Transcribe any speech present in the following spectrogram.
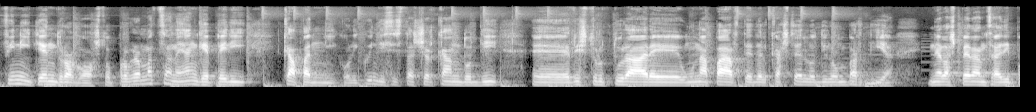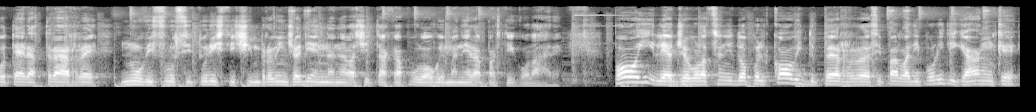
finiti entro agosto, programmazione anche per i capannicoli, quindi si sta cercando di eh, ristrutturare una parte del castello di Lombardia nella speranza di poter attrarre nuovi flussi turistici in provincia di Enna nella città capoluogo in maniera particolare. Poi le agevolazioni dopo il Covid, per, si parla di politica, anche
